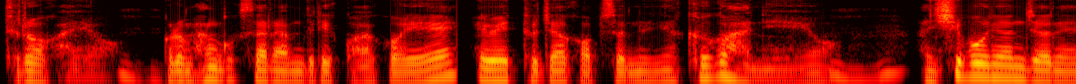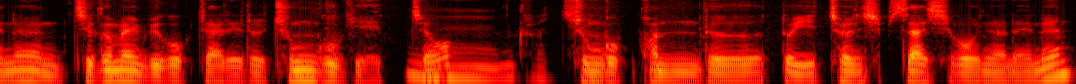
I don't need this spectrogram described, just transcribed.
들어가요. 음. 그럼 한국 사람들이 과거에 해외 투자가 없었느냐? 그거 아니에요. 음. 한 15년 전에는 지금의 미국 자리를 중국이 했죠. 음, 그렇죠. 중국 펀드 또 2014, 15년에는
